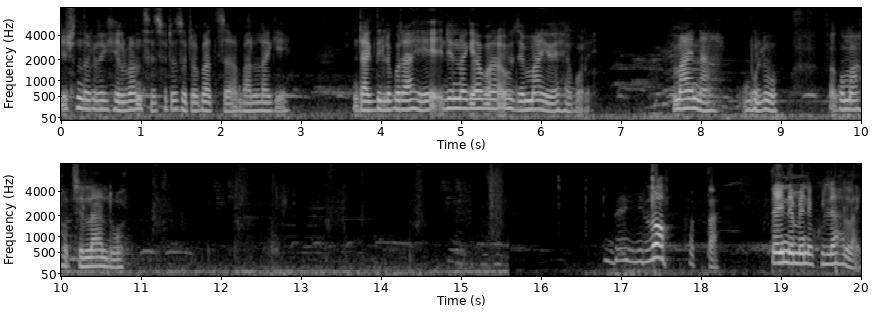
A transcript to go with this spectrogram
কি সুন্দর করে খেল বানছে ছোট ছোট বাচ্চা ভালো লাগে। ডাক দিলে পরে আহে এদিন নাকি আবার ওই যে মাইও আহে পরে। মায় না ভুলু ওগো মা হচ্ছে লালু। দেখিল সপ্তাহ তাই নেমে খুলে হালাই।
